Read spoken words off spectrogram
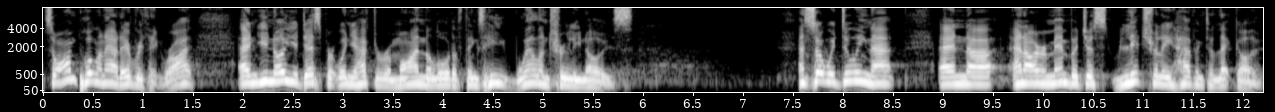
so I'm pulling out everything, right? And you know you're desperate when you have to remind the Lord of things He well and truly knows. And so we're doing that. And, uh, and I remember just literally having to let go,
